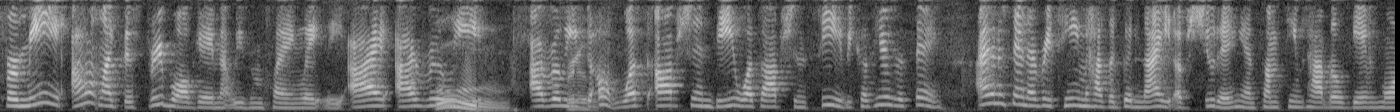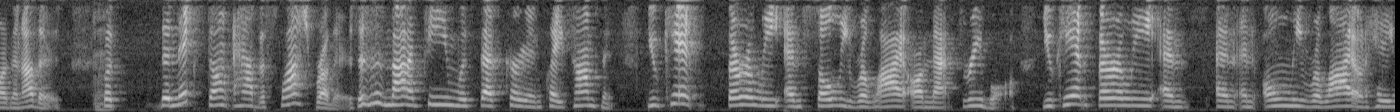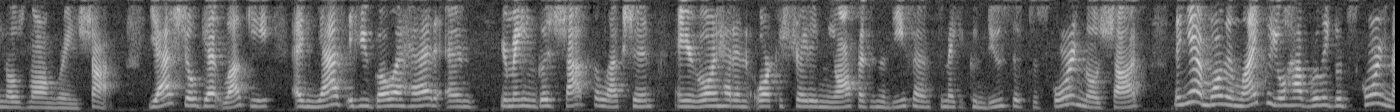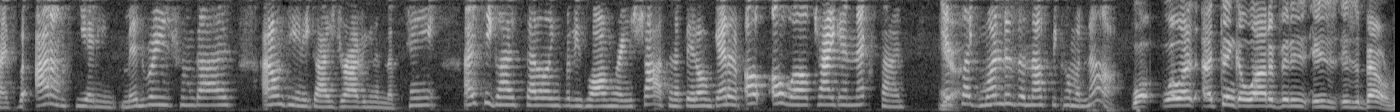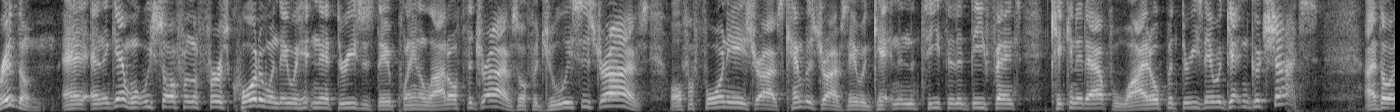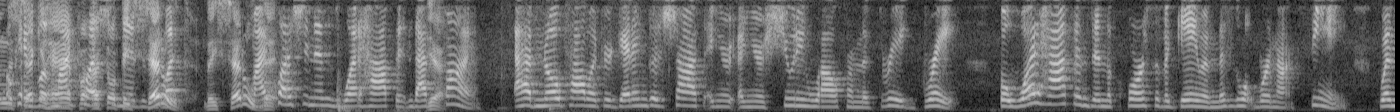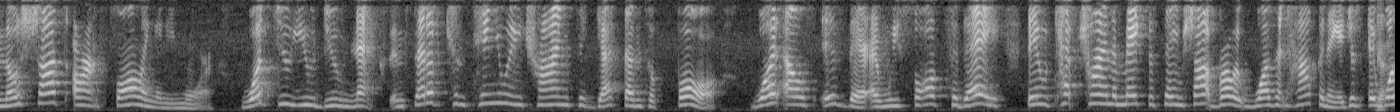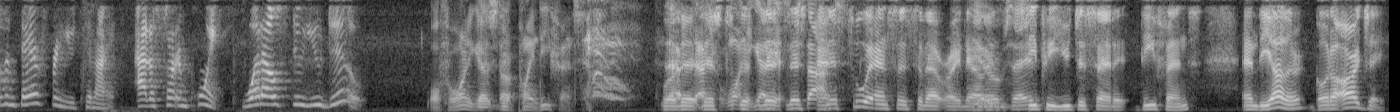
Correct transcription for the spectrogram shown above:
for me, I don't like this three ball game that we've been playing lately. I I really Ooh, I really, really, don't. What's option B? What's option C? Because here's the thing. I understand every team has a good night of shooting and some teams have those games more than others. Mm. But the Knicks don't have the Splash Brothers. This is not a team with Steph Curry and Klay Thompson. You can't thoroughly and solely rely on that three ball. You can't thoroughly and and and only rely on hitting those long range shots. Yes, you'll get lucky, and yes, if you go ahead and you're making good shot selection and you're going ahead and orchestrating the offense and the defense to make it conducive to scoring those shots, then yeah, more than likely you'll have really good scoring nights. But I don't see any mid range from guys. I don't see any guys driving in the paint. I see guys settling for these long range shots, and if they don't get it, oh oh well, try again next time. Yeah. It's like when does enough become enough? Well, well, I, I think a lot of it is, is, is about rhythm, and and again, what we saw from the first quarter when they were hitting their threes is they were playing a lot off the drives, off of Julius's drives, off of Fournier's drives, Kemba's drives. They were getting in the teeth of the defense, kicking it out for wide open threes. They were getting good shots. I thought in the okay, second half, I thought they settled. What, they settled. My that. question is, what happened? That's yeah. fine. I have no problem if you're getting good shots and you're and you're shooting well from the three. Great. But what happens in the course of a game, and this is what we're not seeing, when those shots aren't falling anymore, what do you do next? Instead of continuing trying to get them to fall, what else is there? And we saw today they kept trying to make the same shot, bro. It wasn't happening. It just it yeah. wasn't there for you tonight. At a certain point, what else do you do? Well, for one, you got to start playing defense. Well, that, there, there's, there, there's, there's, two answers to that right now. You know CP, you just said it, defense, and the other, go to RJ.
